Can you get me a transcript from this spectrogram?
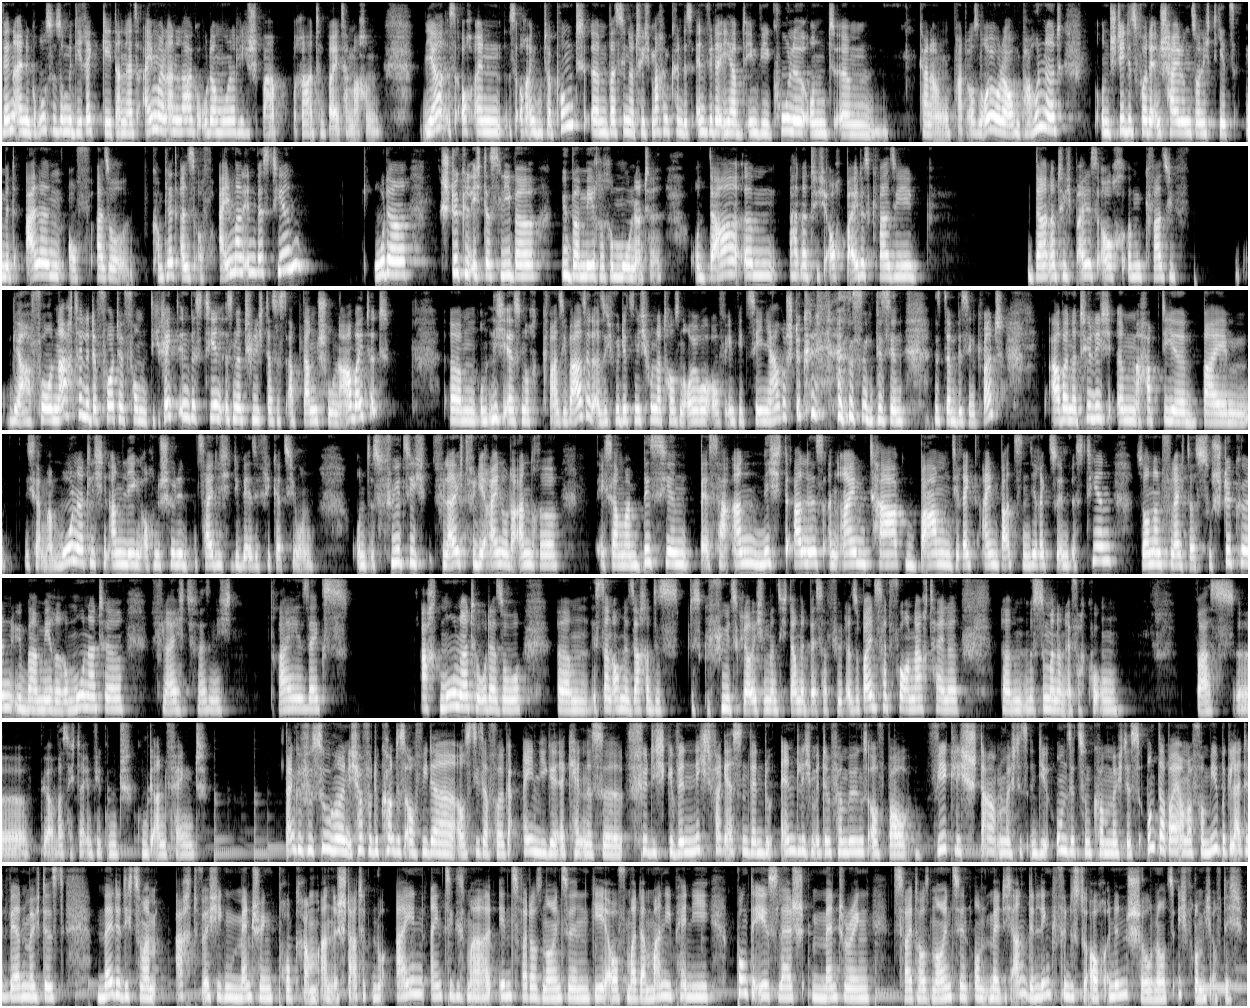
wenn eine große Summe direkt geht, dann als Einmalanlage oder monatliche Sparrate weitermachen. Ja, ist auch ein, ist auch ein guter Punkt. Ähm, was ihr natürlich machen könnt, ist entweder ihr habt irgendwie Kohle und, ähm, keine Ahnung, ein paar tausend Euro oder auch ein paar hundert und steht jetzt vor der Entscheidung, soll ich die jetzt mit allem auf, also komplett alles auf einmal investieren oder stückel ich das lieber über mehrere Monate? Und da ähm, hat natürlich auch beides quasi da natürlich beides auch ähm, quasi ja, Vor- und Nachteile. Der Vorteil vom Direktinvestieren ist natürlich, dass es ab dann schon arbeitet ähm, und nicht erst noch quasi wartet. Also ich würde jetzt nicht 100.000 Euro auf irgendwie zehn Jahre stückeln. Das ist ein bisschen, ist ein bisschen Quatsch. Aber natürlich ähm, habt ihr beim, ich sag mal, monatlichen Anlegen auch eine schöne zeitliche Diversifikation. Und es fühlt sich vielleicht für die eine oder andere ich sag mal, ein bisschen besser an, nicht alles an einem Tag, bam, direkt einbatzen, direkt zu investieren, sondern vielleicht das zu stückeln über mehrere Monate, vielleicht, weiß ich nicht, drei, sechs, acht Monate oder so, ähm, ist dann auch eine Sache des, des Gefühls, glaube ich, wie man sich damit besser fühlt. Also beides hat Vor- und Nachteile, ähm, müsste man dann einfach gucken, was, äh, ja, was sich da irgendwie gut, gut anfängt. Danke fürs Zuhören. Ich hoffe, du konntest auch wieder aus dieser Folge einige Erkenntnisse für dich gewinnen. Nicht vergessen, wenn du endlich mit dem Vermögensaufbau wirklich starten möchtest, in die Umsetzung kommen möchtest und dabei auch noch von mir begleitet werden möchtest, melde dich zu meinem achtwöchigen Mentoring-Programm an. Es startet nur ein einziges Mal in 2019. Geh auf madamoneypenny.de slash mentoring 2019 und melde dich an. Den Link findest du auch in den Show Notes. Ich freue mich auf dich.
